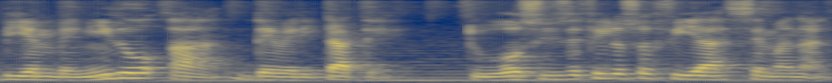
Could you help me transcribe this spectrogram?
Bienvenido a De Veritate, tu dosis de filosofía semanal.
